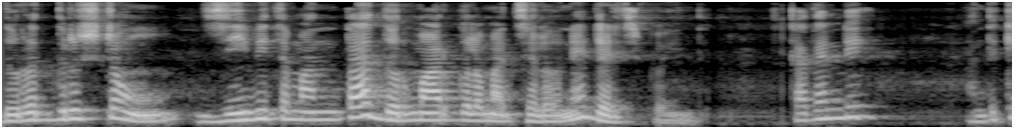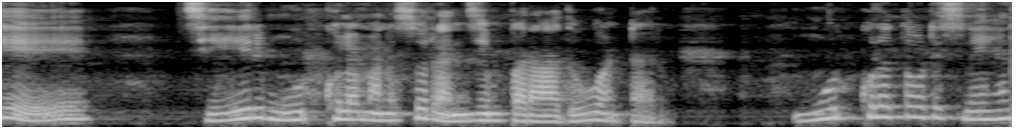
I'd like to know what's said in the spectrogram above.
దురదృష్టం జీవితమంతా దుర్మార్గుల మధ్యలోనే గడిచిపోయింది. కదండి? అందుకే చేరి మూర్ఖుల మనసు రంజింపరాదు అంటారు. మూర్ఖులతోటి స్నేహం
